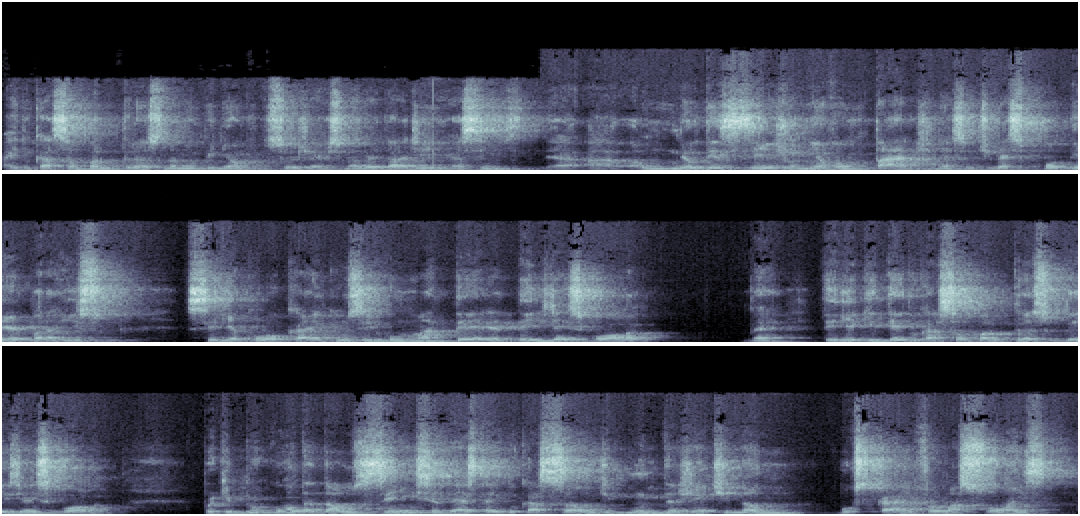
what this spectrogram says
A educação para o trânsito, na minha opinião, professor Gerson, na verdade, assim, a, a, o meu desejo, a minha vontade, né, se eu tivesse poder para isso, seria colocar, inclusive, como matéria desde a escola. Né? Teria que ter educação para o trânsito desde a escola. Porque por conta da ausência desta educação, de muita gente não buscar informações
